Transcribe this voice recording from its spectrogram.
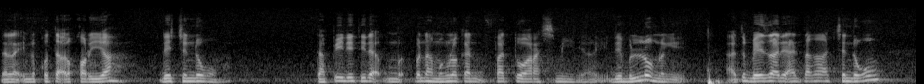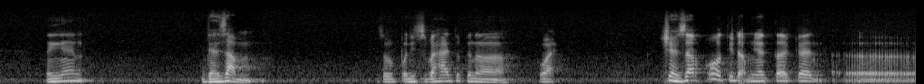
dalam Ibn Qutab Al-Qariyah dia cenderung tapi dia tidak pernah mengeluarkan fatwa rasmi dia lagi. Dia belum lagi. Itu beza di antara cenderung dengan jazam. So penisbahan tu kena kuat. Syekh Zarqa tidak menyatakan uh,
